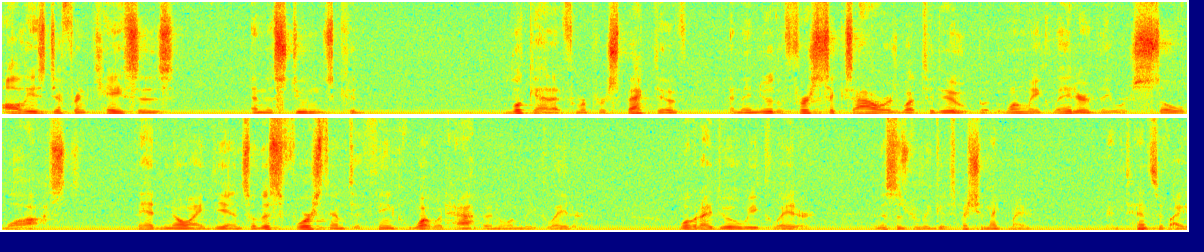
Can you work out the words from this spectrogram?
All these different cases, and the students could look at it from a perspective, and they knew the first six hours what to do. But one week later, they were so lost. They had no idea. And so this forced them to think what would happen one week later. What would I do a week later? And this is really good, especially like my intensive I,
